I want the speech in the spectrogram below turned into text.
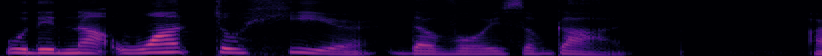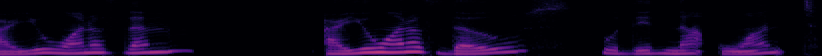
who did not want to hear the voice of God. Are you one of them? Are you one of those who did not want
